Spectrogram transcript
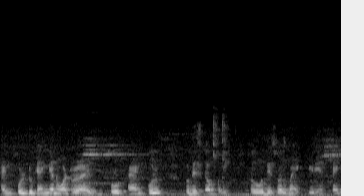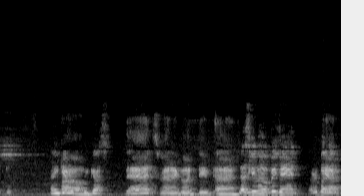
thankful to Kangen Water. I am so thankful to this company. So this was my experience. Thank you. Thank you, Wow. Vikas. That's very good. Deep- Uh, Let's give him a big hand, everybody. yeah.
